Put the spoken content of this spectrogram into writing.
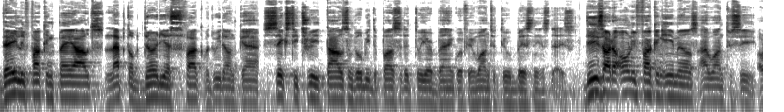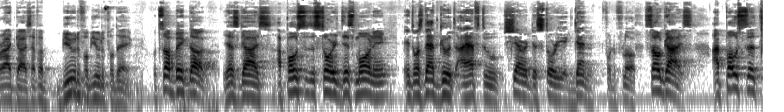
Daily fucking payouts, laptop dirty as fuck, but we don't care. 63,000 will be deposited to your bank within one to two business days. These are the only fucking emails I want to see. All right, guys, have a beautiful, beautiful day. What's up, big dog? Yes, guys, I posted the story this morning. It was that good, I have to share the story again for the vlog. So, guys, I posted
